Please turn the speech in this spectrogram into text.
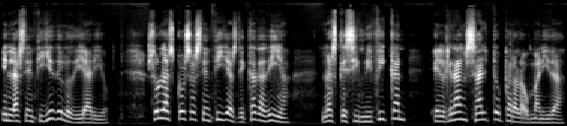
en la sencillez de lo diario. Son las cosas sencillas de cada día las que significan el gran salto para la humanidad.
